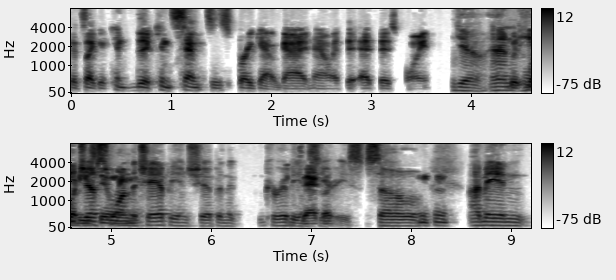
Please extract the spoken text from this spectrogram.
that's like a con- the consensus breakout guy now at the, at this point. Yeah, and he just won the championship in the Caribbean exactly. Series. So mm-hmm. I mean,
